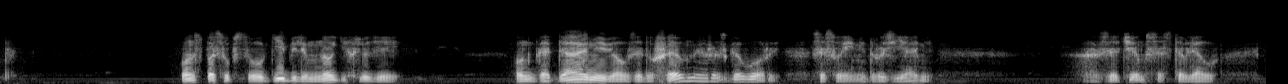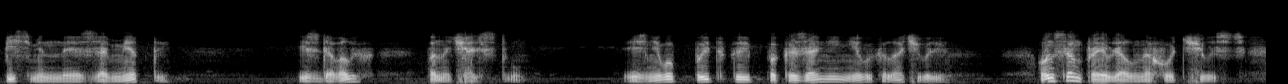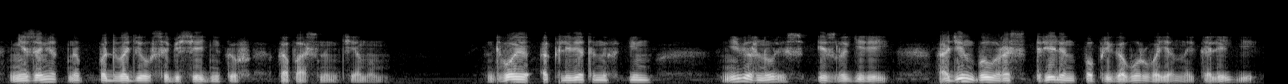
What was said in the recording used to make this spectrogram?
Он способствовал гибели многих людей. Он годами вел задушевные разговоры со своими друзьями, а затем составлял письменные заметы и сдавал их по начальству. Из него пыткой показаний не выколачивали. Он сам проявлял находчивость, незаметно подводил собеседников к опасным темам. Двое оклеветанных им не вернулись из лагерей. Один был расстрелян по приговору военной коллегии.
